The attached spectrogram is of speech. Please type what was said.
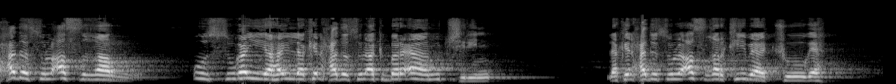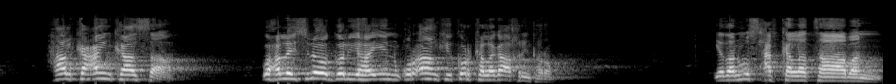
xadasul asqar uu sugan yahay laakiin xadasul akbar aanu jirin. Laakiin xadasul asqarkii baa jooga. Xaalka caynkaasa waxaa la ysla oggol yahay in qur'aankii korka laga akhrin karo yadaan musxafka la taaban.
